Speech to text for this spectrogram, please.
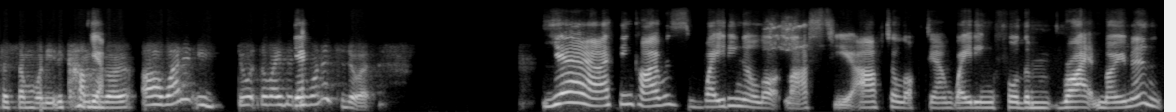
for somebody to come and go, oh, why don't you do it the way that you wanted to do it? Yeah, I think I was waiting a lot last year after lockdown, waiting for the right moment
